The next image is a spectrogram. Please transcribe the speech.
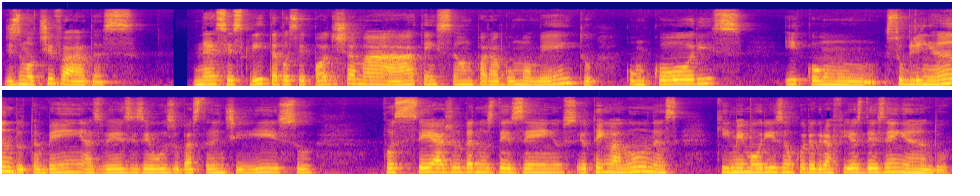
desmotivadas. Nessa escrita você pode chamar a atenção para algum momento com cores e com sublinhando também, às vezes eu uso bastante isso. Você ajuda nos desenhos. Eu tenho alunas que memorizam coreografias desenhando.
